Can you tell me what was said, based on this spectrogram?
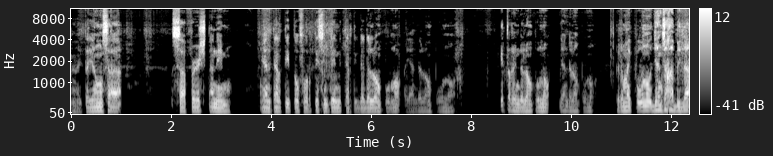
Ito yung sa sa first tanim. Ayan, 30 to 40 cm. Dalawang puno. Ayan, dalawang puno. Ito rin dalawang puno. Ayan, dalawang puno. Pero may puno dyan sa kabila.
